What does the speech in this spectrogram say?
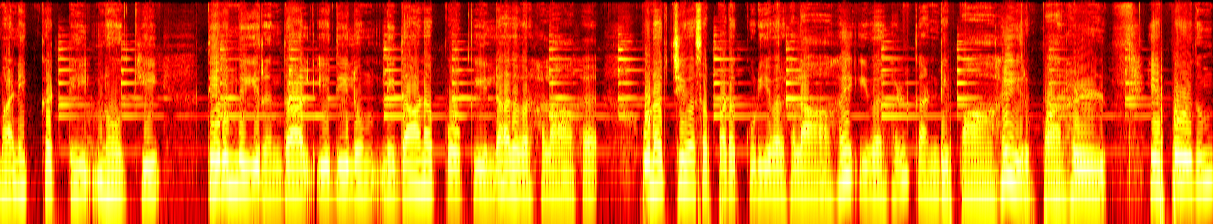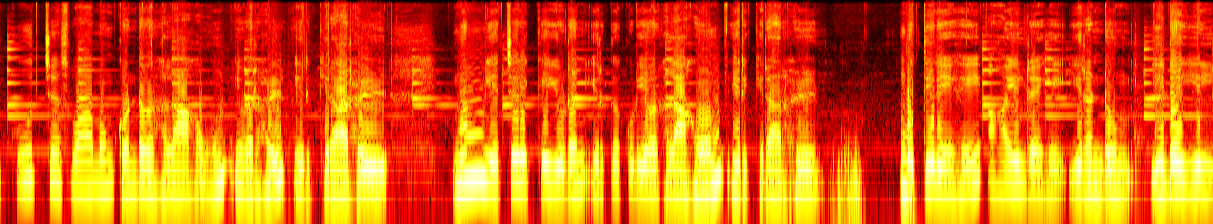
மணிக்கட்டை நோக்கி திரும்பியிருந்தால் எதிலும் நிதான போக்கு இல்லாதவர்களாக உணர்ச்சி வசப்படக்கூடியவர்களாக இவர்கள் கண்டிப்பாக இருப்பார்கள். எப்பொழுதும் கூச்ச சுவாபம் கொண்டவர்களாகவும் இவர்கள் இருக்கிறார்கள். முன் எச்சரிக்கையுடன் இருக்கக்கூடியவர்களாகவும் இருக்கிறார்கள். புத்தி ரேகை ஆயுள் ரேகை இரண்டும் இடையில்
